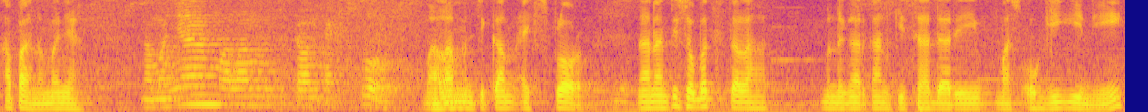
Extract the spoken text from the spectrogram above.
apa namanya? Namanya Malam Mencekam Explore. Malam Mencekam Explore. Nah, nanti sobat setelah mendengarkan kisah dari Mas Ogi ini,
